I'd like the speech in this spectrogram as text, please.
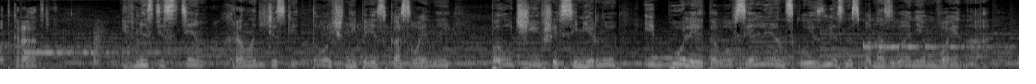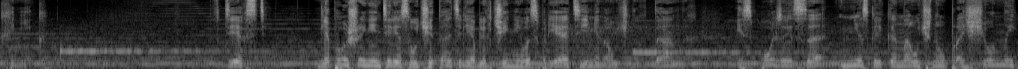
Вот краткий и вместе с тем хронологически точный пересказ войны, получивший всемирную и более того вселенскую известность под названием «Война книг». В тексте для повышения интереса у читателей и облегчения восприятия ими научных данных используется несколько научно упрощенный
